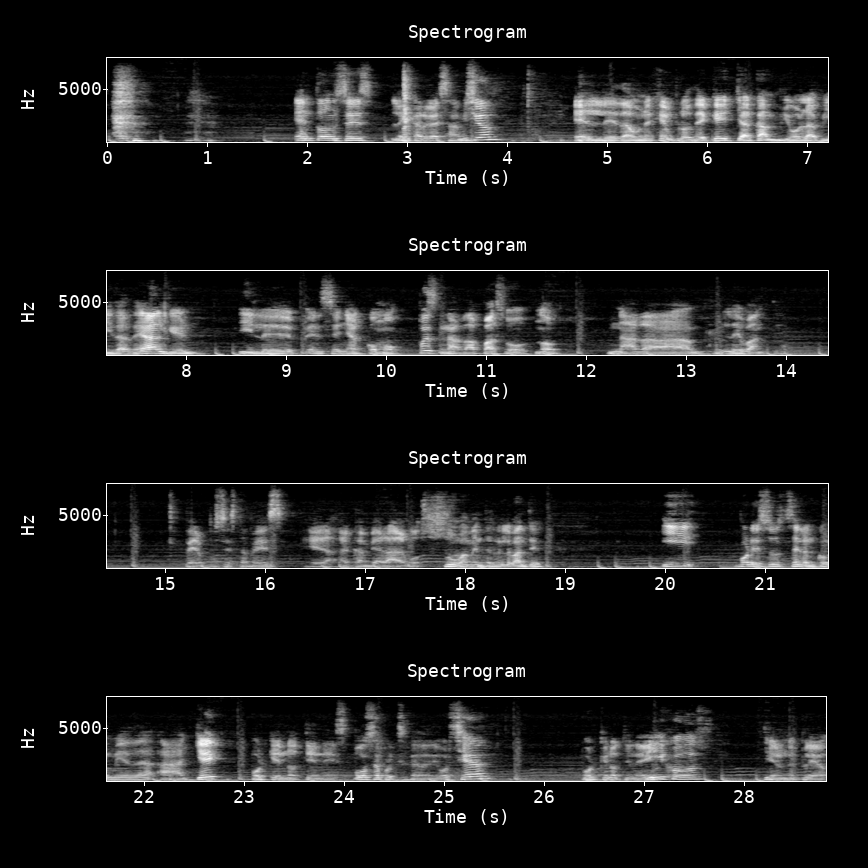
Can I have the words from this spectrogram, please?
Entonces le encarga esa misión. Él le da un ejemplo de que ya cambió la vida de alguien y le enseña cómo pues nada pasó, ¿no? Nada relevante. Pero pues esta vez era a cambiar algo sumamente relevante. Y por eso se lo encomienda a Jake, porque no tiene esposa, porque se acaba de divorciar, porque no tiene hijos, tiene un empleo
